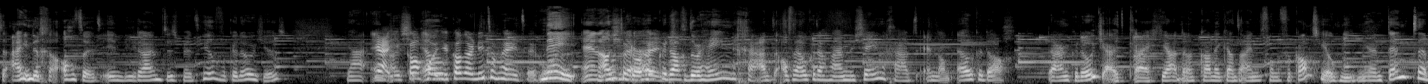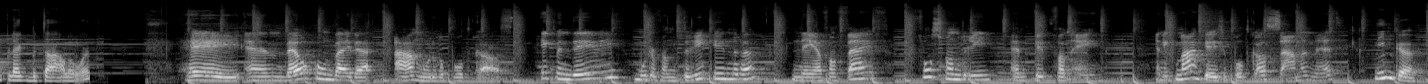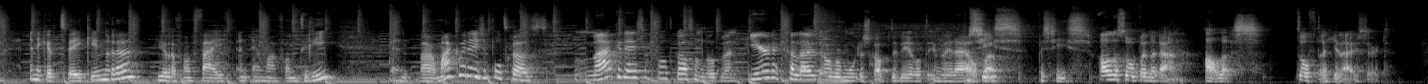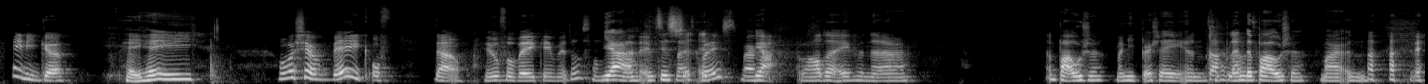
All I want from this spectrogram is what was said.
ze eindigen altijd in die ruimtes met heel veel cadeautjes. Ja, en ja, je kan, gewoon, je kan er niet omheen tegenwoordig. Nee, en Je als je er doorheen. elke dag doorheen gaat, of elke dag naar een museum gaat en dan elke dag daar een cadeautje uit krijgt, ja, dan kan ik aan het einde van de vakantie ook niet meer een tentplek betalen hoor. Hey en welkom bij de Aanmoederen podcast. Ik ben Davy, moeder van drie kinderen, Nea van vijf, Vos van drie en Pip van één. En ik maak deze podcast samen met Nienke. En ik heb twee kinderen, Jurre van vijf en Emma van drie. En waarom maken we deze podcast? We maken deze podcast omdat we een eerlijk geluid over moederschap de wereld in willen helpen. Precies, precies. Alles op en eraan. Alles. Tof dat je luistert. Hey Nienke, Hey, hey. hoe was jouw week? Of nou, heel veel weken inmiddels, want Ja, we het is- het- geweest. Maar Ja, we hadden even eh, een pauze, maar niet per se een geplande pauze, maar een nee,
